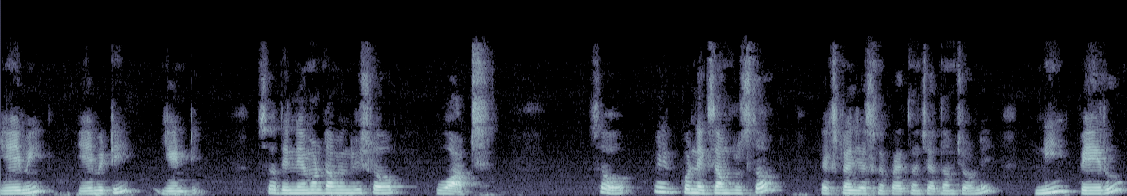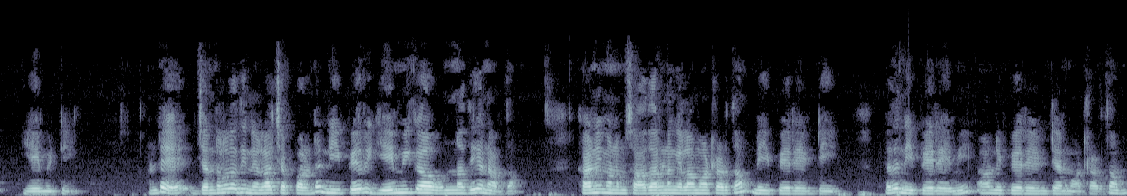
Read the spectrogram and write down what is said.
ఏమి ఏమిటి ఏంటి? సో దీన్ని ఏమంటాం ఇంగ్లీష్లో? వాట్ సో మీకు కొన్ని ఎగ్జాంపుల్స్తో ఎక్స్ప్లెయిన్ చేసుకునే ప్రయత్నం చేద్దాం చూడండి. నీ పేరు ఏమిటి? అంటే జనరల్గా దీన్ని ఎలా చెప్పాలంటే నీ పేరు ఏమిగా ఉన్నది అని అర్థం. కానీ మనం సాధారణంగా ఎలా మాట్లాడతాం? నీ పేరేంటి? లేదా నీ పేరేమి? నీ పేరేంటి అని మాట్లాడతాం.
